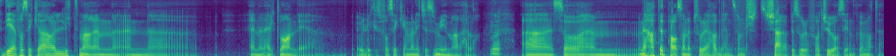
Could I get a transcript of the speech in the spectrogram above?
De er forsikra litt mer enn enn, en, enn en helt vanlig eh, ulykkesforsikring, men ikke så mye mer heller. Eh, så, um, men jeg har hatt et par sånne episoder. Jeg hadde en sånn skjær episode for 20 år siden hvor jeg måtte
